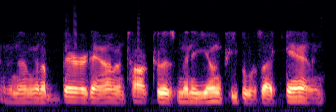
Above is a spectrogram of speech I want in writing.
and I'm going to bear down and talk to as many young people as I can and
